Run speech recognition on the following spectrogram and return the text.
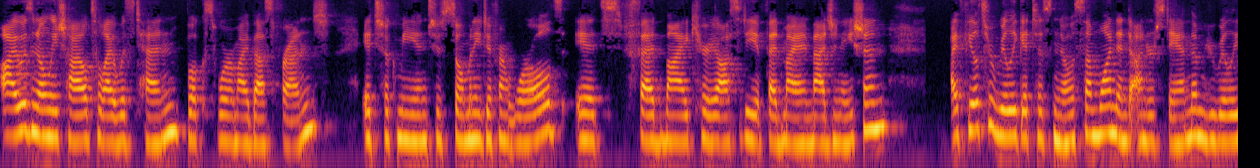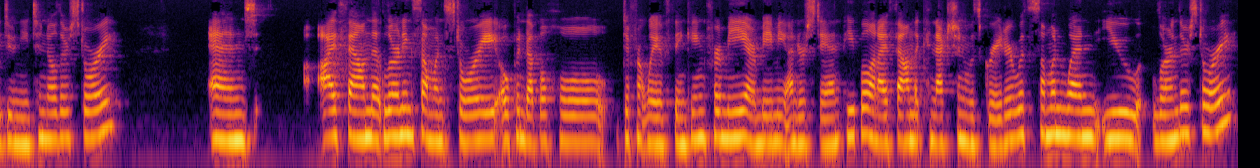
I was an only child till I was 10. Books were my best friend. It took me into so many different worlds. It fed my curiosity, it fed my imagination. I feel to really get to know someone and to understand them, you really do need to know their story. And I found that learning someone's story opened up a whole different way of thinking for me or made me understand people. And I found the connection was greater with someone when you learned their story.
